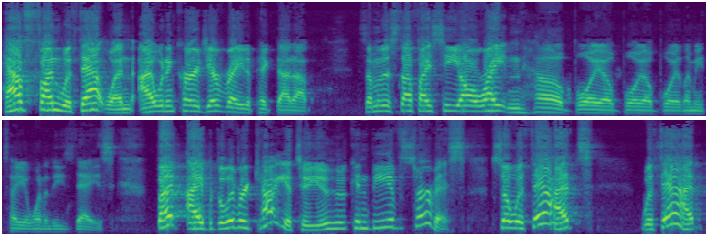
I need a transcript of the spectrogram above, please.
Have fun with that one. I would encourage everybody to pick that up. Some of the stuff I see y'all writing, oh boy, oh boy, oh boy, let me tell you one of these days. But I've delivered Katja to you who can be of service. So with that, with that,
